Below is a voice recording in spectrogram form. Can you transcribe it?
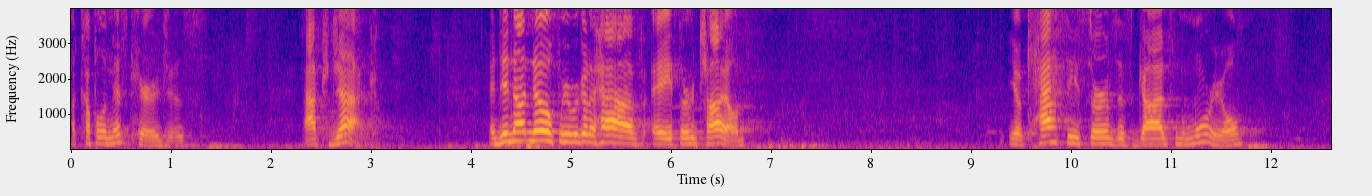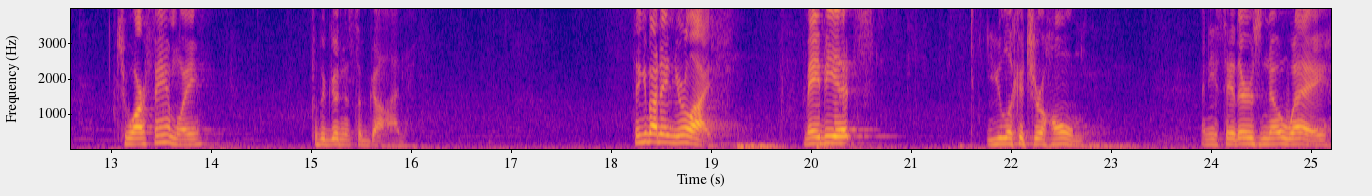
a couple of miscarriages after Jack and did not know if we were going to have a third child. You know, Cassie serves as God's memorial to our family for the goodness of God. Think about it in your life. Maybe it's you look at your home and you say, There's no way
